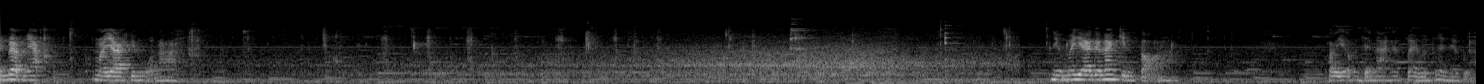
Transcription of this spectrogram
ห็นแบบเนี้ย มายากินหมดนะคะเดี๋ยวมายาจะนั่งกินต่อ พอยอมจะนานกันไปเพื่อนๆจะเบื่อ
